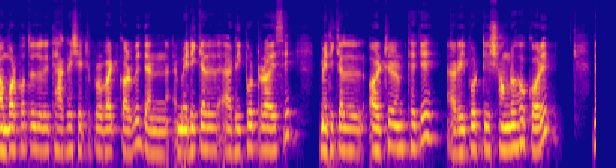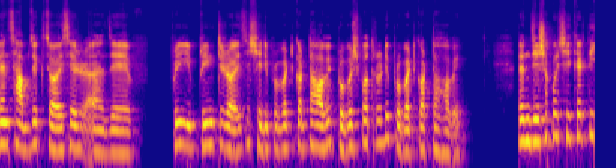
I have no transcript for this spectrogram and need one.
নম্বরপত্র যদি থাকে সেটি প্রোভাইড করবে দেন মেডিকেল রিপোর্ট রয়েছে। মেডিকেল অডিটোরিয়াম থেকে রিপোর্টটি সংগ্রহ করে দেন সাবজেক্ট চয়েসের যে প্রি প্রিন্ট রয়েছে সেটি প্রোভাইড করতে হবে, প্রবেশপত্রটি প্রোভাইড করতে হবে। দেন যে সকল শিক্ষার্থী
